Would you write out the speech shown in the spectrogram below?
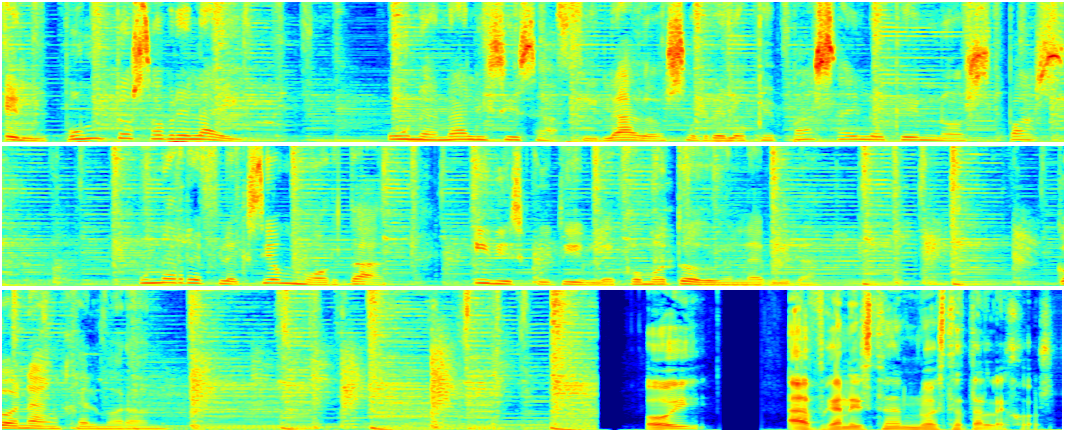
El punto sobre la I. Un análisis afilado sobre lo que pasa y lo que nos pasa. Una reflexión mordaz y discutible como todo en la vida. Con Ángel Morón. Hoy, Afganistán no está tan lejos.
